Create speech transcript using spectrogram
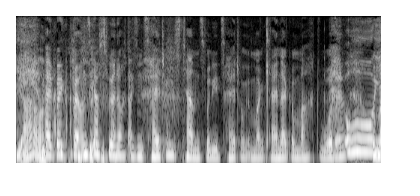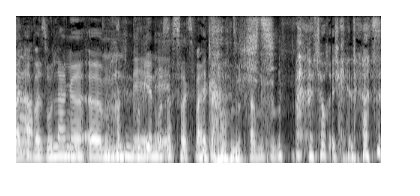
Ja. Halt bei, bei uns gab es früher noch diesen Zeitungstanz, wo die Zeitung immer kleiner gemacht wurde. Oh, wo man ja. aber so lange ähm, Oh, nee, probieren muss, es gar zu tanzen. Doch, ich kenne das.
